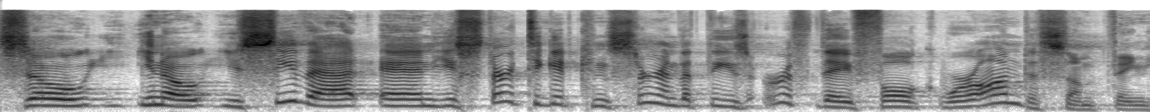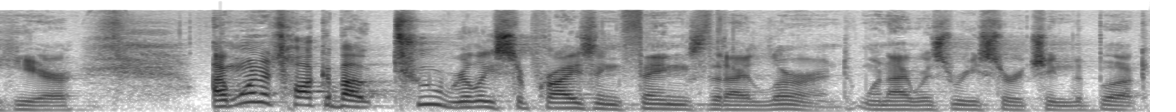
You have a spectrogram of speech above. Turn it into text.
So, you know, you see that and you start to get concerned that these Earth Day folk were onto something here. I want to talk about two really surprising things that I learned when I was researching the book,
